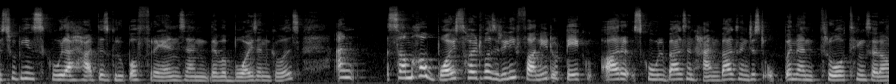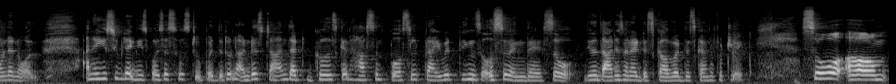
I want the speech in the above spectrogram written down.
used to be in school, I had this group of friends, and there were boys and girls, and somehow boys thought it was really funny to take our school bags and handbags and just open and throw things around and all. And I used to be like, these boys are so stupid. They don't understand that girls can have some personal, private things also in there. So, you know, that is when I discovered this kind of a trick. So, um,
